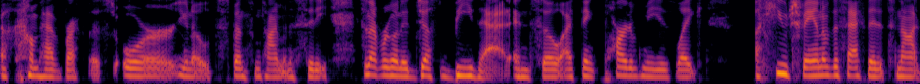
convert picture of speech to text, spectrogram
uh, come have breakfast or you know spend some time in a city. It's never going to just be that. And so i think part of me is like a huge fan of the fact that it's not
